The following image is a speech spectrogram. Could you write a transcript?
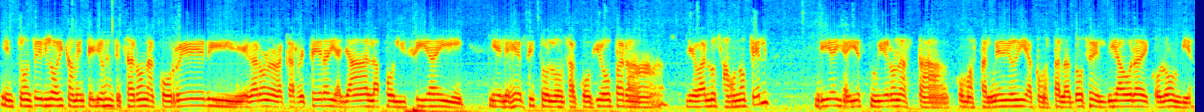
Entonces, lógicamente, ellos empezaron a correr y llegaron a la carretera y allá la policía y, y el ejército los acogió para llevarlos a un hotel día y ahí estuvieron hasta como hasta el mediodía, como hasta las 12 del día hora de Colombia.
